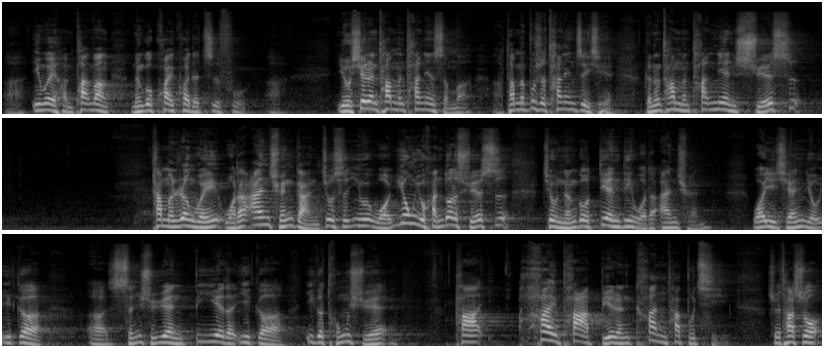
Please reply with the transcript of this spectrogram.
啊，因为很盼望能够快快的致富。有些人他们贪恋什么啊？他们不是贪恋这些，可能他们贪恋学识。他们认为我的安全感就是因为我拥有很多的学识，就能够奠定我的安全。我以前有一个。呃神学院毕业的一个一个同学，他害怕别人看他不起，所以他说：“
